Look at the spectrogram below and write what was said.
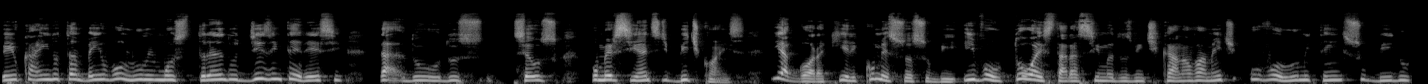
veio caindo também o volume, mostrando o desinteresse da, do, dos seus comerciantes de bitcoins. E agora que ele começou a subir e voltou a estar acima dos 20k novamente, o volume tem subido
